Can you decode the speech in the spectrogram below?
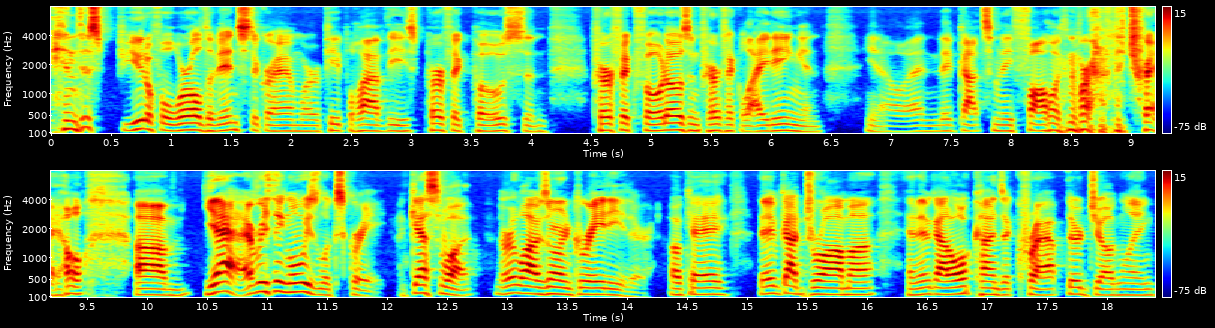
in this beautiful world of Instagram where people have these perfect posts and perfect photos and perfect lighting and you know, and they've got somebody following them around the trail. Um, yeah, everything always looks great. But guess what? Their lives aren't great either. Okay. They've got drama and they've got all kinds of crap they're juggling.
